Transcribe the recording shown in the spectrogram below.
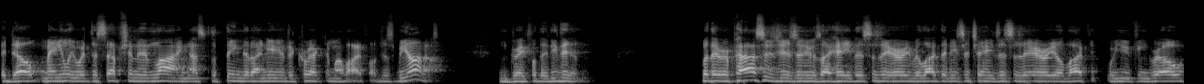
It dealt mainly with deception and lying. That's the thing that I needed to correct in my life. I'll just be honest. I'm grateful that he did. But there were passages, and he was like, hey, this is an area of your life that needs to change. This is an area of life where you can grow.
